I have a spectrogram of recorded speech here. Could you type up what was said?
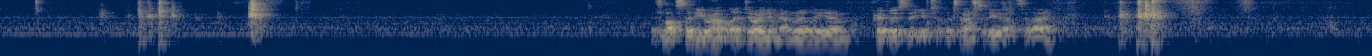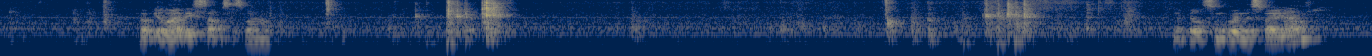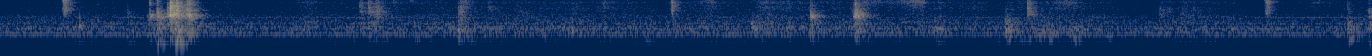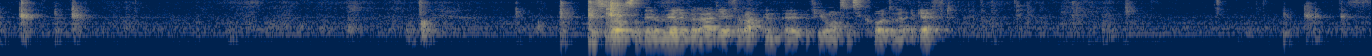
There's lots of you out there joining me. I'm really um, privileged that you've took the time to do that today. Hope you like these stamps as well. I'm going to build some going this way now. Really good idea for wrapping paper if you wanted to coordinate a gift.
